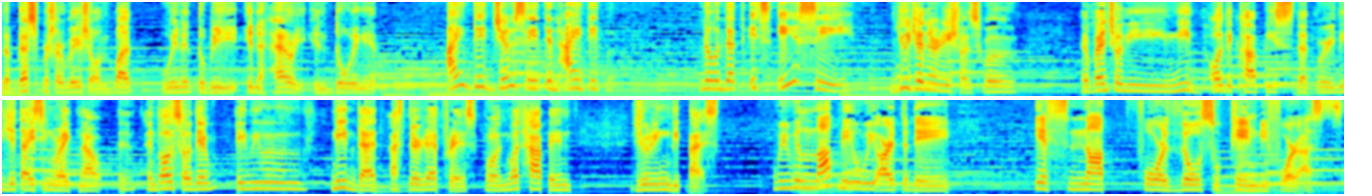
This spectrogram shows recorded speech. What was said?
the best preservation, but we need to be in a hurry in doing it. I did use it and I did know that it's easy. New generations will eventually need all the copies that we're digitizing right now. And also, they, they will need that as their reference on what happened during the past. We will not be who we are today if not for those who came before us.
